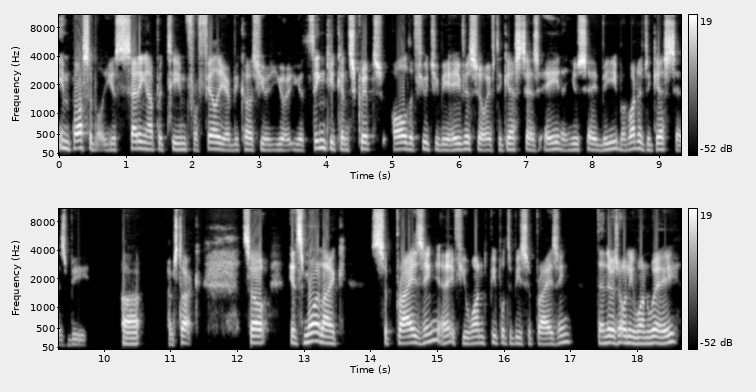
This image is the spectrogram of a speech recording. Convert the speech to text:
impossible. You're setting up a team for failure because you you you think you can script all the future behavior. So if the guest says A, then you say B. But what if the guest says B? Uh, I'm stuck. So it's more like surprising. Uh, if you want people to be surprising, then there's only one way.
